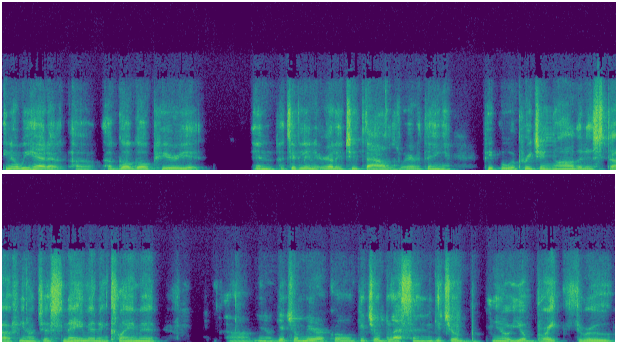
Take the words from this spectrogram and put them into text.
you know, we had a, a, a go-go period in particularly in the early 2000s where everything people were preaching all of this stuff, you know, just name it and claim it. Um, you know, get your miracle, get your blessing, get your, you know, your breakthrough.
